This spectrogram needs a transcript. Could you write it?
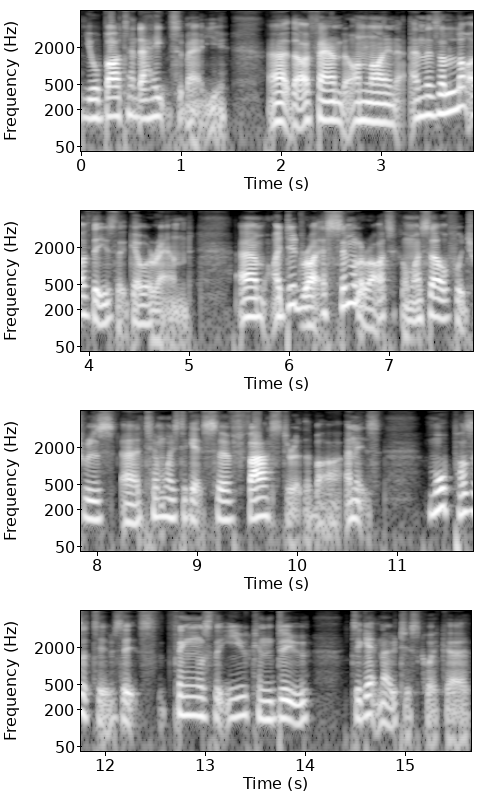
your bartender hates about you uh, that I found online, and there's a lot of these that go around. Um, I did write a similar article myself, which was uh, 10 ways to get served faster at the bar, and it's more positives. It's things that you can do to get noticed quicker,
